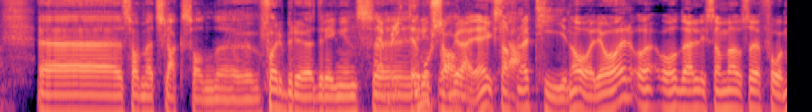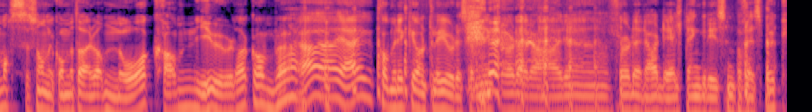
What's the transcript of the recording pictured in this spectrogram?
eh, som et slags sånn forbrødringens Det er blitt en morsom greie, ikke sant? for det er tiende år i år, og, og det er liksom, altså, jeg får masse sånne kommentarer om at nå kan jula komme. Ja, ja, jeg kommer ikke i ordentlig julestemning før dere, har, før dere har delt den grisen på Facebook.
